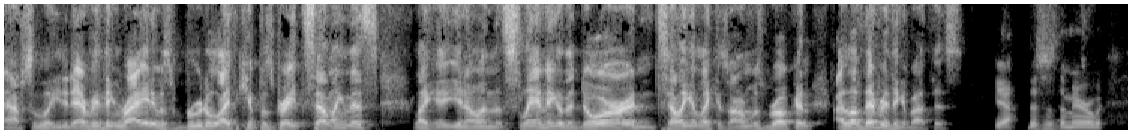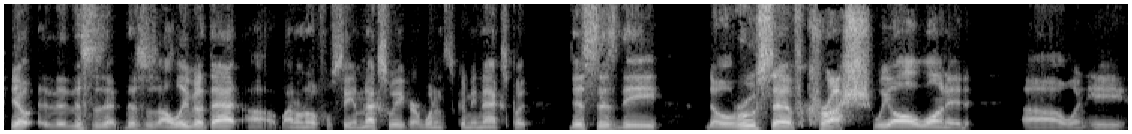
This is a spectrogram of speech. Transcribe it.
Absolutely. He did everything right. It was brutal. I think Kip was great selling this, like, you know, and the slamming of the door and selling it like his arm was broken. I loved everything about this. Yeah, this is the Miro. You know, this is it. This is, I'll leave it at that. Uh, I don't know if we'll see him next week or when it's going to be next, but this is the, the Rusev crush we all wanted uh, when he,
